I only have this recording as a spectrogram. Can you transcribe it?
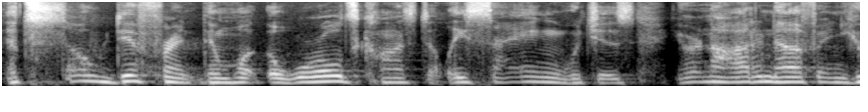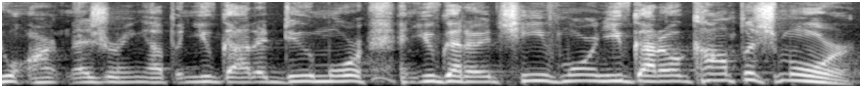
that's so different than what the world's constantly saying, which is you're not enough and you aren't measuring up and you've got to do more and you've got to achieve more and you've got to accomplish more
